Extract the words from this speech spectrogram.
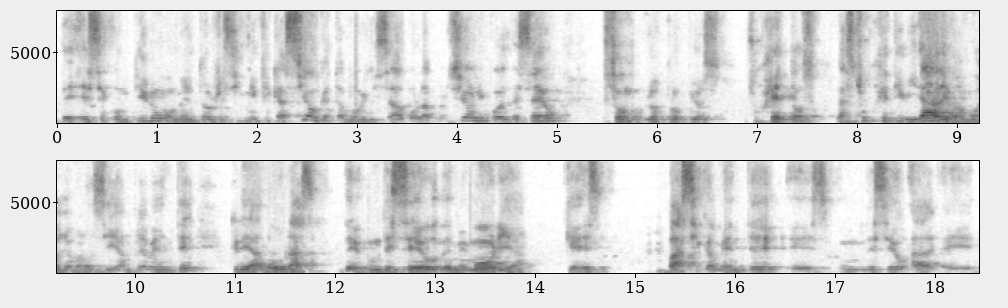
de ese continuo momento de resignificación que está movilizado por la pulsión y por el deseo son los propios sujetos, las subjetividades, vamos a llamar así ampliamente, creadoras de un deseo de memoria, que es básicamente es un deseo ah, eh,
